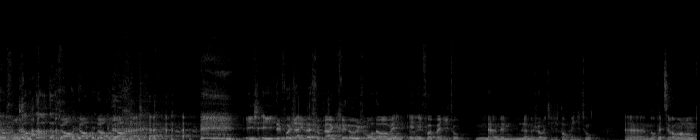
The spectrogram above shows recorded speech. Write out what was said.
Dors, dors, dors. Dors, dors, dors, dors. et, et des fois, j'arrivais à choper un créneau où je m'endormais, et Ouais. des fois, pas du tout. Mm. Euh, même la majorité du temps, pas du tout. Euh, mais en fait, c'est vraiment le manque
